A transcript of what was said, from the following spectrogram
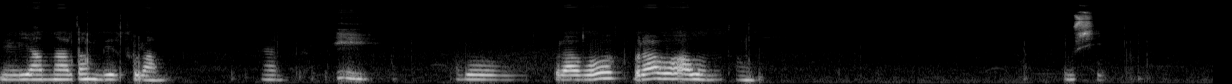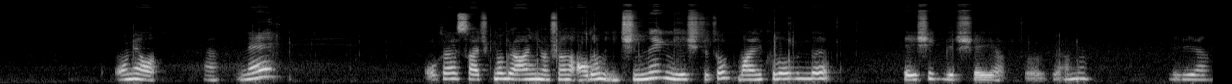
Lilianlardan bir Turam. Hem. Bu bravo. Bravo al onu. Tamam. Musi. O ne o? Ha, ne? O kadar saçma bir an ya. Şu an adamın içinden geçti top. Michaelov'un da değişik bir şey yaptı orada ama. Lilian.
